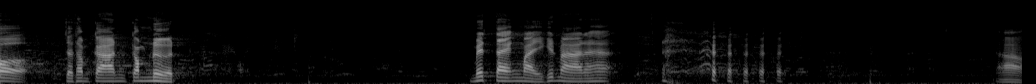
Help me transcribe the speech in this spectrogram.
็จะทำการกำเนิด เม็ดแตงใหม่ขึ้นมานะฮะอ้าว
